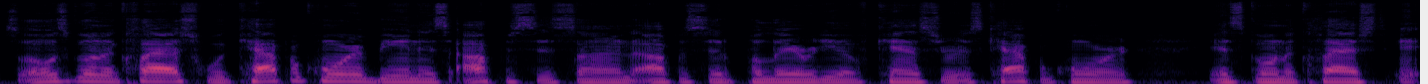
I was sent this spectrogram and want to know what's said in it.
So it's going to clash with Capricorn being its opposite sign, the opposite polarity of Cancer is Capricorn. It's going to clash eh,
